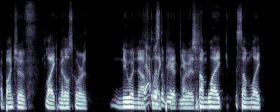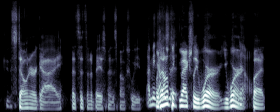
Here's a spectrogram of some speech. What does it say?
a bunch of like middle schoolers knew enough That to was like the weird you as some like some like stoner guy that sits in a basement and smokes weed. I mean, Which I don't think you actually were. You weren't, No. but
